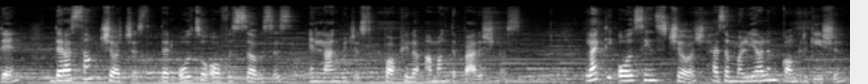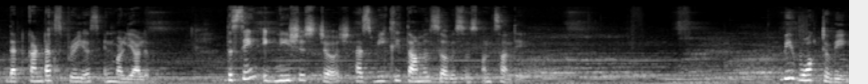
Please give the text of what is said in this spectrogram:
Then, there are some churches that also offer services in languages popular among the parishioners. Like the All Saints Church has a Malayalam congregation that conducts prayers in Malayalam. The St. Ignatius Church has weekly Tamil services on Sunday. We walked away,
